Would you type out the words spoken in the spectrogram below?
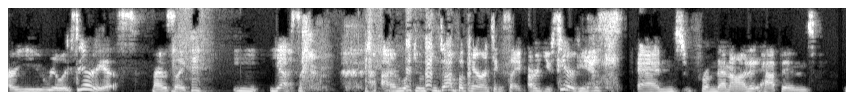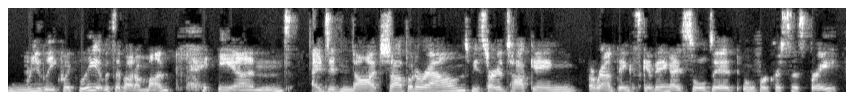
Are you really serious? And I was like, Mm, yes, I'm looking to dump a parenting site. Are you serious? And from then on, it happened really quickly. It was about a month and I did not shop it around. We started talking around Thanksgiving. I sold it over Christmas break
